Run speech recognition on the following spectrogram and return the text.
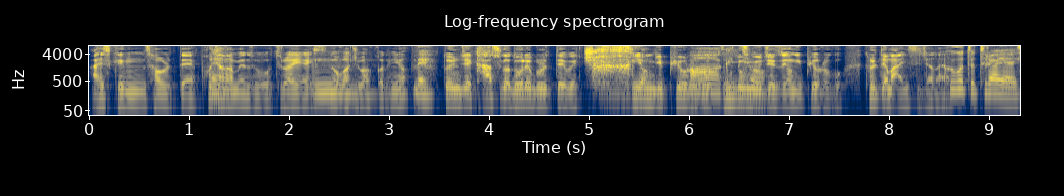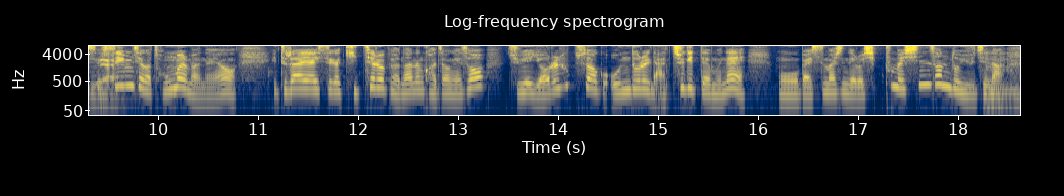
아이스크림 사올 때 포장하면서 그 드라이 아이스 음. 넣어가지고 왔거든요. 네. 또 이제 가수가 노래 부를 때 왜 촤 연기 피오르고 아, 공동묘지에서 연기 피오르고 그럴 때 많이 쓰잖아요. 그것도 드라이 아이스 네. 쓰임새가 정말 많아요. 이 드라이 아이스가 기체로 변하는 과정에서 주위의 열을 흡수하고 온도를 낮추기 때문에 뭐 말씀하신 대로 식품의 신선도 유지나 음.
